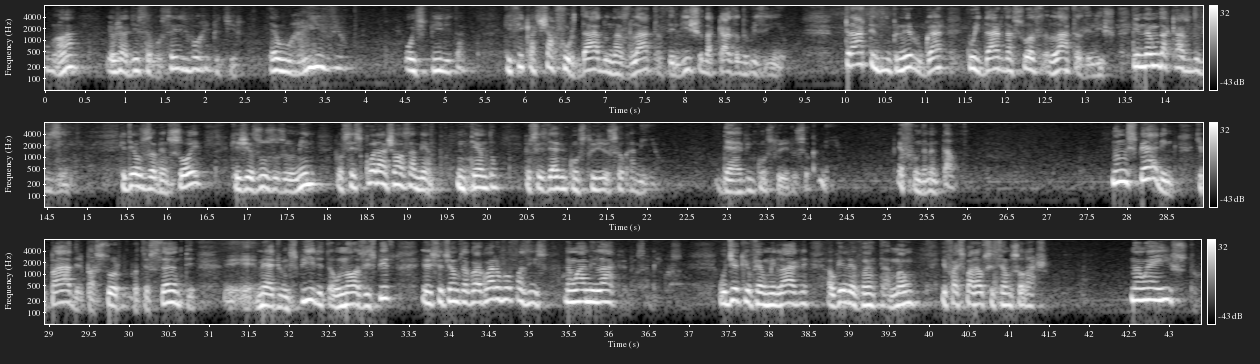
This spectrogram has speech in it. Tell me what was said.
não é? Eu já disse a vocês e vou repetir. É horrível o espírita que fica chafurdado nas latas de lixo da casa do vizinho. Tratem de, em primeiro lugar, cuidar das suas latas de lixo e não da casa do vizinho. Que Deus os abençoe, que Jesus os ilumine, que vocês corajosamente entendam que vocês devem construir o seu caminho. Devem construir o seu caminho. É fundamental. Não esperem que padre, pastor protestante, eh, médium espírita, ou nós espíritos, estejamos agora, agora eu vou fazer isso. Não há milagre, meus amigos. O dia que houver um milagre, alguém levanta a mão e faz parar o sistema solar. Não é isto.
